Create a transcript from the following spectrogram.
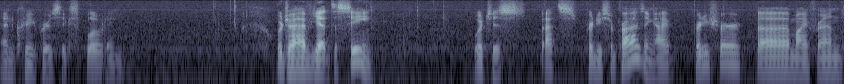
and creepers exploding. Which I have yet to see. Which is, that's pretty surprising. I'm pretty sure uh, my friend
